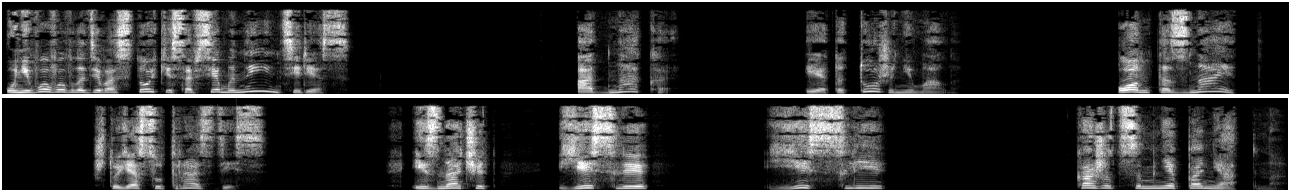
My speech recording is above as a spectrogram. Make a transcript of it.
У него во Владивостоке совсем иные интересы. Однако, и это тоже немало, он-то знает, что я с утра здесь. И значит, если... если... Кажется, мне понятно,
